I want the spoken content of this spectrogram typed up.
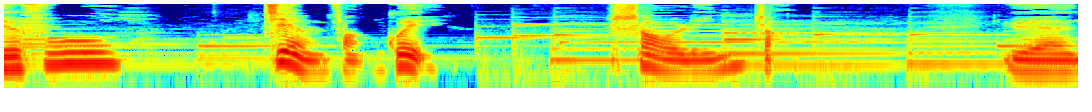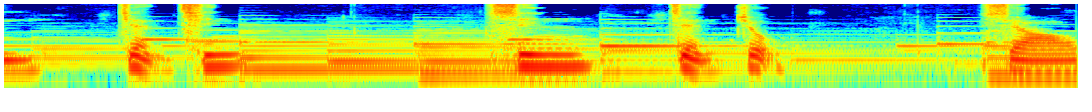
且夫见访贵，少林长，远见亲，新见旧，小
